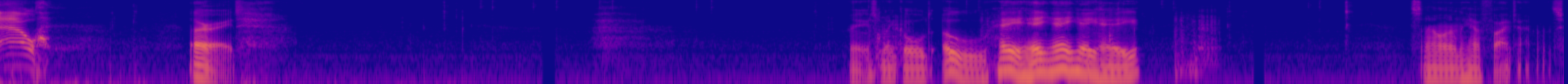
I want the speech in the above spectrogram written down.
Ow. Alright. There's my gold. Oh, hey, hey, hey, hey, hey. So now I only have five diamonds.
